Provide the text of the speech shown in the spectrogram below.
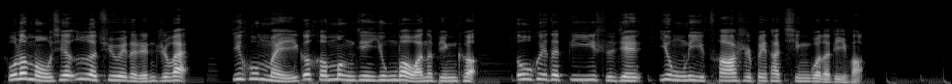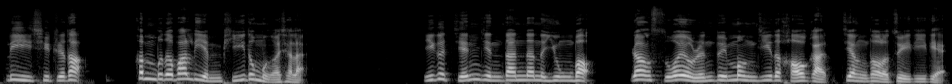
除了某些恶趣味的人之外，几乎每一个和孟进拥抱完的宾客都会在第一时间用力擦拭被他亲过的地方，力气之大，恨不得把脸皮都磨下来。一个简简单单的拥抱，让所有人对孟姬的好感降到了最低点。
